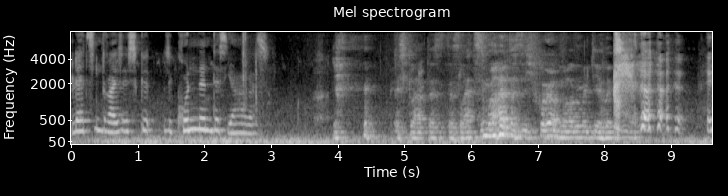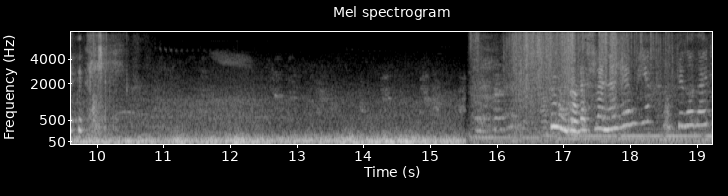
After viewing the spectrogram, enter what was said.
letzten 30 Ge- Sekunden des Jahres. Ich glaube, das ist das letzte Mal, dass ich früher am Morgen mit dir rede. Was für eine Helm hier auf dieser Seite?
